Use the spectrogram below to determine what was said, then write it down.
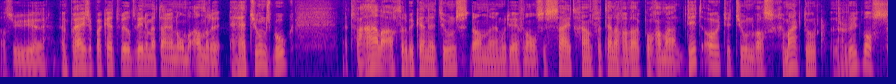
Als u uh, een prijzenpakket wilt winnen met daarin onder andere het Tunesboek... met verhalen achter de bekende tunes... dan uh, moet u even naar onze site gaan vertellen van welk programma dit ooit de tune was... gemaakt door Ruud Bos.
